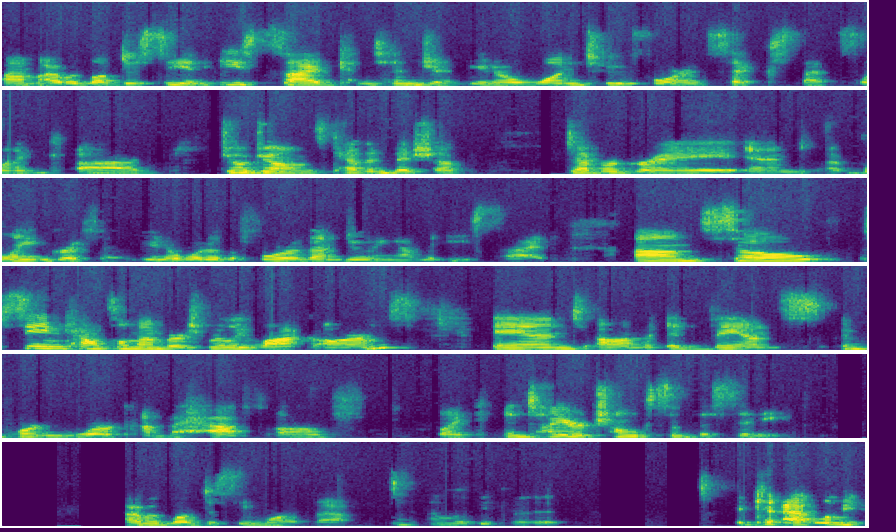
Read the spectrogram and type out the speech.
Um, I would love to see an East Side contingent, you know, one, two, four, and six. That's like uh, Joe Jones, Kevin Bishop, Deborah Gray, and Blaine Griffin. You know, what are the four of them doing on the East Side? Um, so seeing council members really lock arms and um, advance important work on behalf of like entire chunks of the city. I would love to see more of that. That would be good. Let me,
